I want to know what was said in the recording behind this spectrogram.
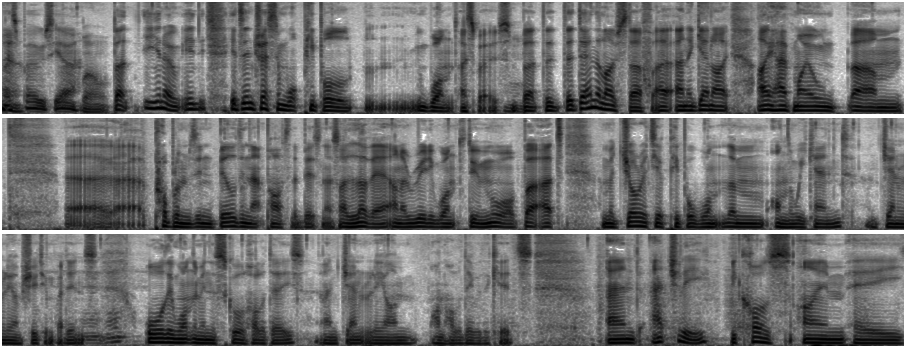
I suppose, yeah. Well- but you know, it, it's interesting what people want, I suppose. Mm. But the the day in the life stuff, uh, and again, I I have my own. Um, uh, problems in building that part of the business. I love it and I really want to do more, but a majority of people want them on the weekend. And generally, I'm shooting weddings, or they want them in the school holidays, and generally, I'm on holiday with the kids. And actually, because I'm a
